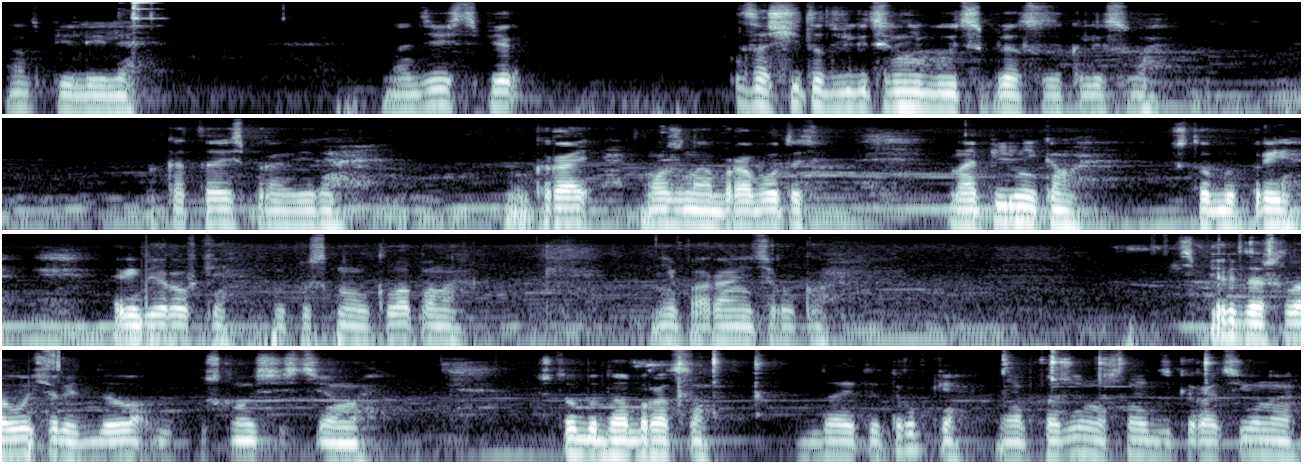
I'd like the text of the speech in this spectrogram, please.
Отпилили. Надеюсь теперь защита двигателя не будет цепляться за колесо. Покатаюсь проверю. Ну, край можно обработать напильником чтобы при регулировке выпускного клапана не поранить руку. Теперь дошла очередь до выпускной системы. Чтобы добраться до этой трубки, необходимо снять декоративную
